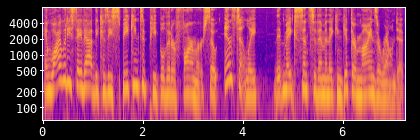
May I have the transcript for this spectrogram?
And why would he say that? Because he's speaking to people that are farmers. So instantly, it makes sense to them and they can get their minds around it.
